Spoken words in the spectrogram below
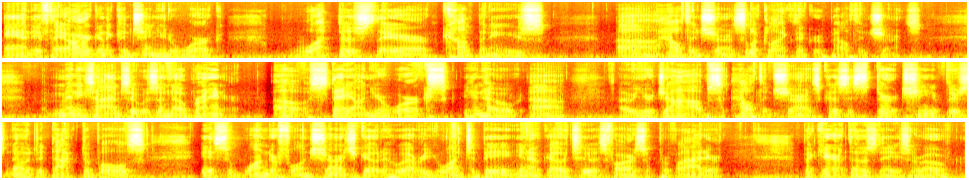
And if they are going to continue to work, what does their company's uh, health insurance look like, the group health insurance? Many times it was a no brainer. Oh, stay on your works, you know, uh, uh your job's health insurance because it's dirt cheap. There's no deductibles. It's wonderful insurance. Go to whoever you want to be, you know, go to as far as a provider. But Garrett, those days are over.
